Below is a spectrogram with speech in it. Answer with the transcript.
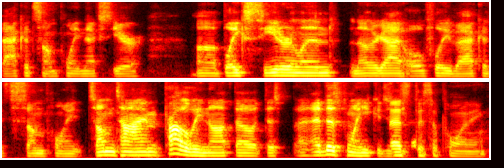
back at some point next year. Uh, Blake Cederlind, another guy, hopefully back at some point, sometime. Probably not though. At this at this point, he could just That's disappointing.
